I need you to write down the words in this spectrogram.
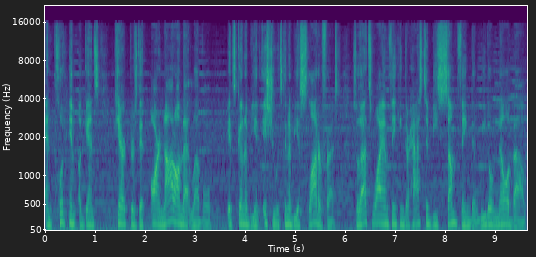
and put him against characters that are not on that level, it's gonna be an issue. It's gonna be a slaughter fest. So that's why I'm thinking there has to be something that we don't know about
